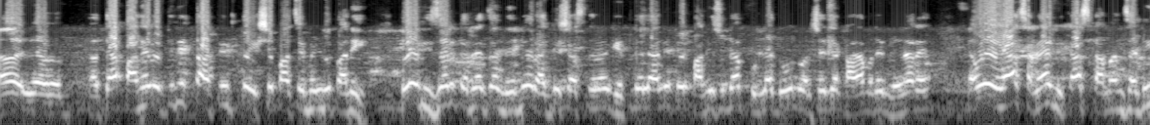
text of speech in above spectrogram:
त्या पाण्याव्यतिरिक्त अतिरिक्त एकशे पाच एम एल डी पाणी हे रिझर्व्ह करण्याचा निर्णय राज्य शासनाने घेतलेला आहे आणि ते पाणी सुद्धा पुढल्या दोन वर्षाच्या काळामध्ये मिळणार आहे. त्यामुळे ह्या सगळ्या विकास कामांसाठी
